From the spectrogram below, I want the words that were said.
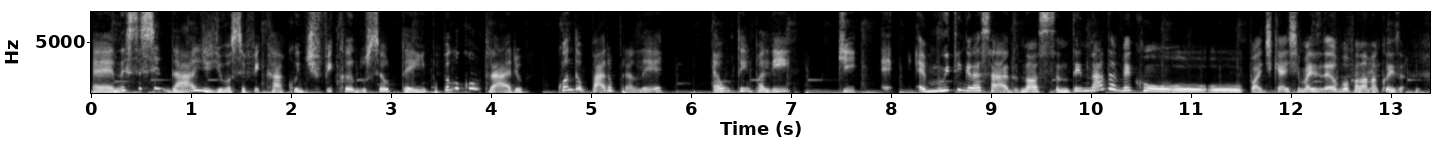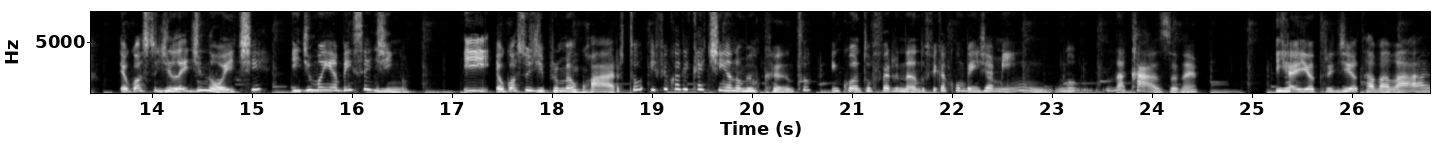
é, necessidade de você ficar quantificando o seu tempo. Pelo contrário, quando eu paro para ler, é um tempo ali que é, é, muito engraçado. Nossa, não tem nada a ver com o, o podcast, mas eu vou falar uma coisa. Eu gosto de ler de noite e de manhã bem cedinho. E eu gosto de ir pro meu uhum. quarto e fico ali quietinha no meu canto, enquanto o Fernando fica com o Benjamin no, na casa, né? E aí, outro dia eu tava lá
